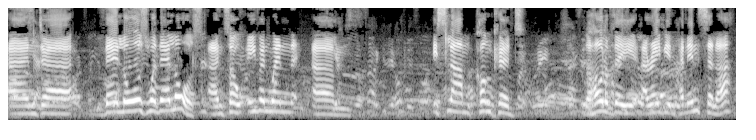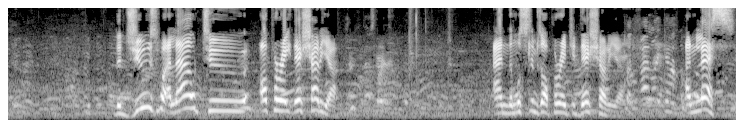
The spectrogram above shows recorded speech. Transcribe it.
and uh, their laws were their laws. And so even when um, Islam conquered the whole of the Arabian Peninsula, the Jews were allowed to operate their Sharia, and the Muslims operated their Sharia, unless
